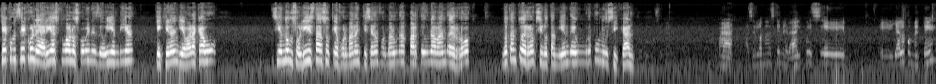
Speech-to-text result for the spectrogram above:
¿Qué consejo le darías tú a los jóvenes de hoy en día que quieran llevar a cabo siendo solistas o que formaran, quisieran formar una parte de una banda de rock? No tanto de rock, sino también de un grupo musical. Para hacerlo más general, pues eh, eh, ya lo comenté,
